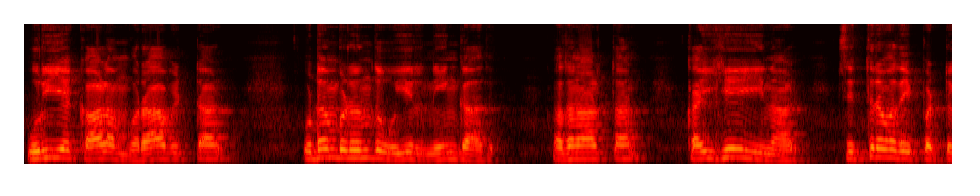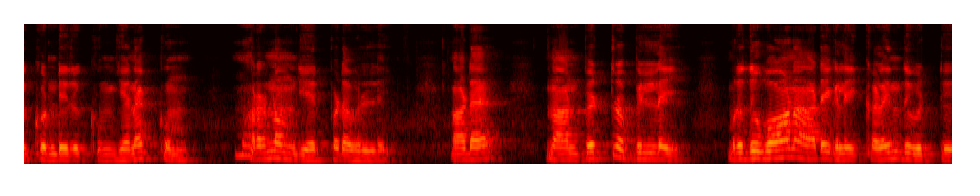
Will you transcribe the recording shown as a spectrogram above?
உரிய காலம் வராவிட்டால் உடம்பிலிருந்து உயிர் நீங்காது. அதனால்தான் கைகேயினால் சித்திரவதைப்பட்டு கொண்டிருக்கும் எனக்கும் மரணம் ஏற்படவில்லை. அட நான் பெற்ற பிள்ளை மிருதுவான ஆடைகளை களைந்துவிட்டு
